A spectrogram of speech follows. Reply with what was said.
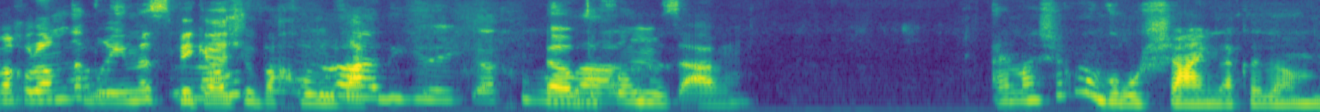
ואנחנו לא מדברים מספיק על שהוא בחור מוזר. לא, הוא בחור מוזר. אני משהו כמו גרושיים לכדום.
